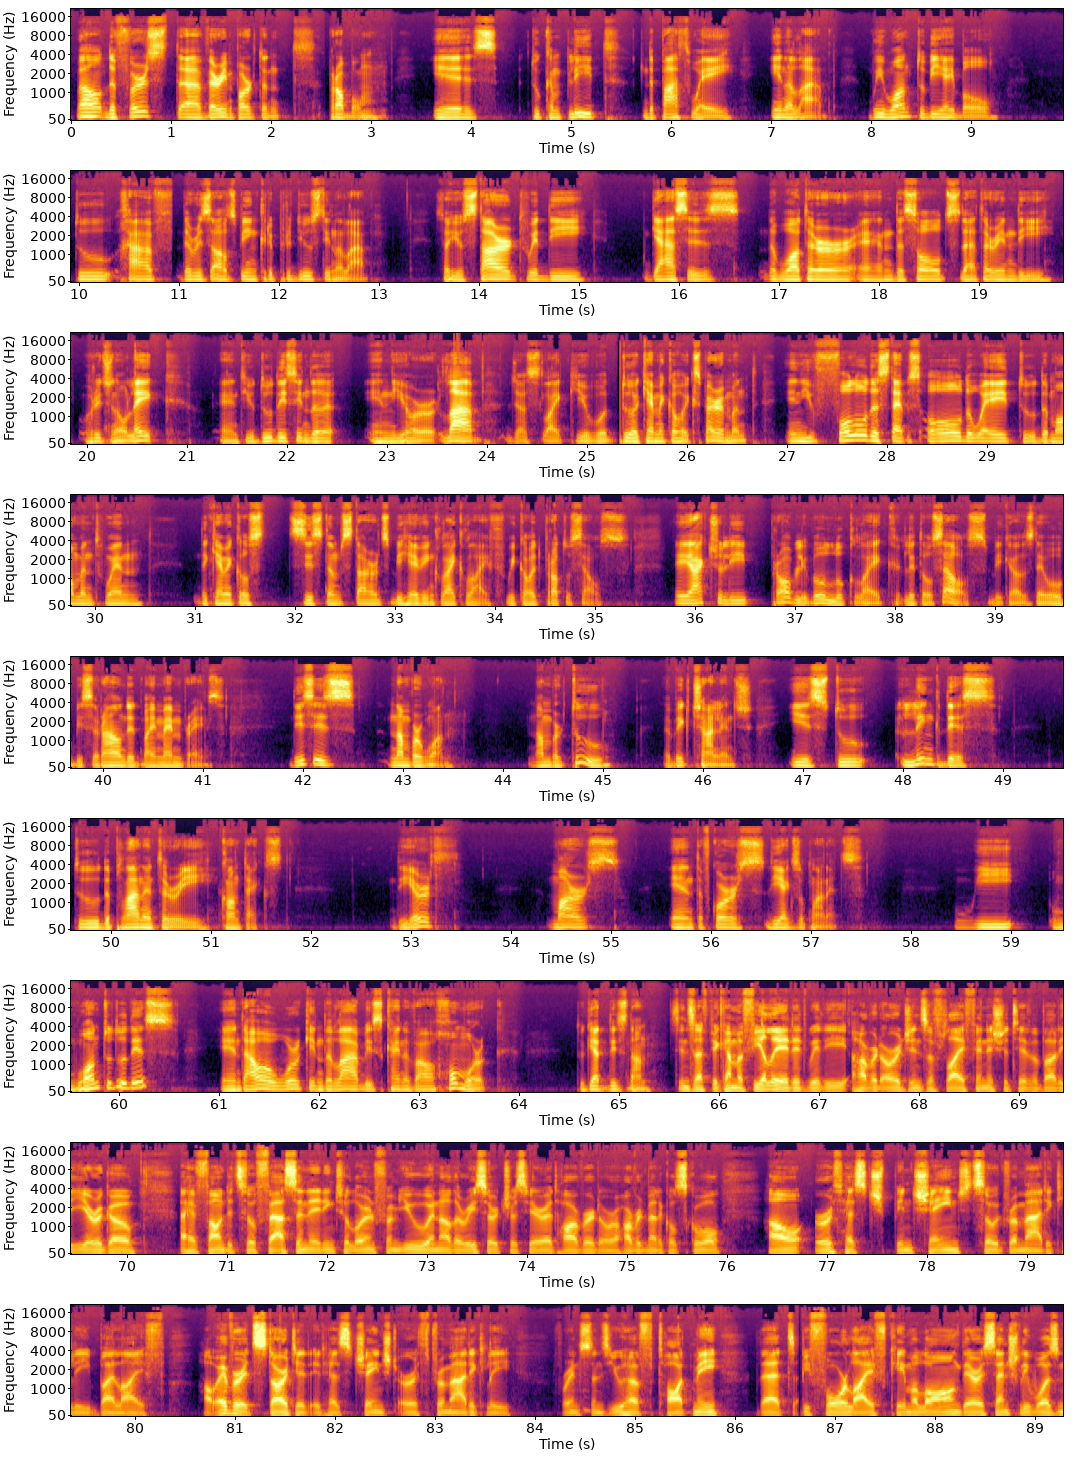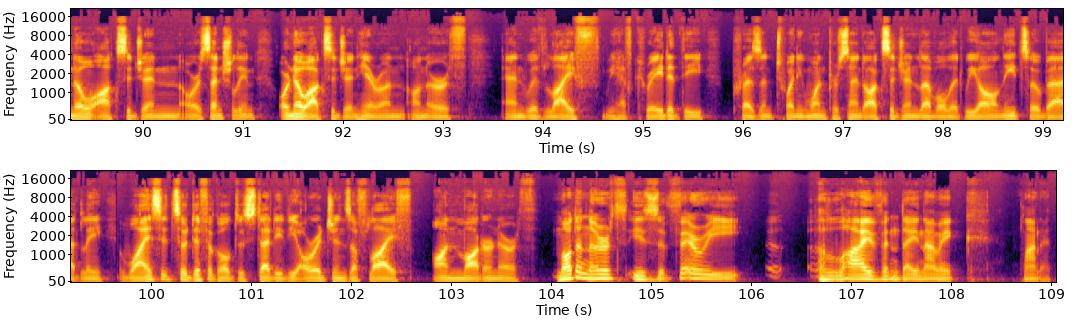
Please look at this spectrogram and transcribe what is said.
Well, the first uh, very important problem is to complete the pathway in a lab. We want to be able to have the results being reproduced in a lab. So you start with the gases, the water, and the salts that are in the original lake, and you do this in the in your lab, just like you would do a chemical experiment, and you follow the steps all the way to the moment when the chemical system starts behaving like life. We call it protocells. They actually probably will look like little cells because they will be surrounded by membranes. This is number one. Number two, a big challenge is to link this to the planetary context the Earth, Mars, and of course the exoplanets. We want to do this, and our work in the lab is kind of our homework to get this done. Since I've become affiliated with the Harvard Origins of Life initiative about a year ago, I have found it so fascinating to learn from you and other researchers here at Harvard or Harvard Medical School how Earth has been changed so dramatically by life. However, it started, it has changed Earth dramatically. For instance, you have taught me that before life came along, there essentially was no oxygen, or essentially, or no oxygen here on, on Earth. And with life, we have created the present 21% oxygen level that we all need so badly. Why is it so difficult to study the origins of life on modern Earth? Modern Earth is a very uh, alive and dynamic planet.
